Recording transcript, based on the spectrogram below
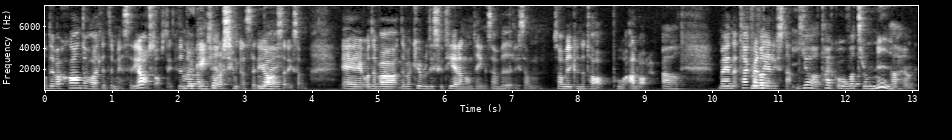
Och det var skönt att ha ett lite mer seriöst avsnitt. Vi brukar inte vara så himla seriösa liksom. Eh, och det var, det var kul att diskutera någonting som vi, liksom, som vi kunde ta på allvar. Ja. Men tack för Men att vad- ni har lyssnat. ja, tack. Och vad tror ni har hänt?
